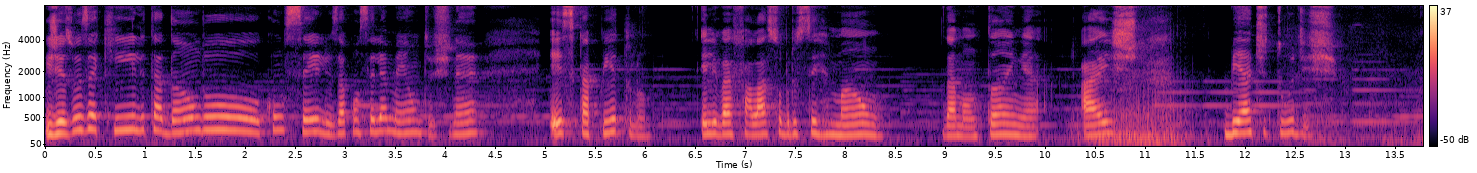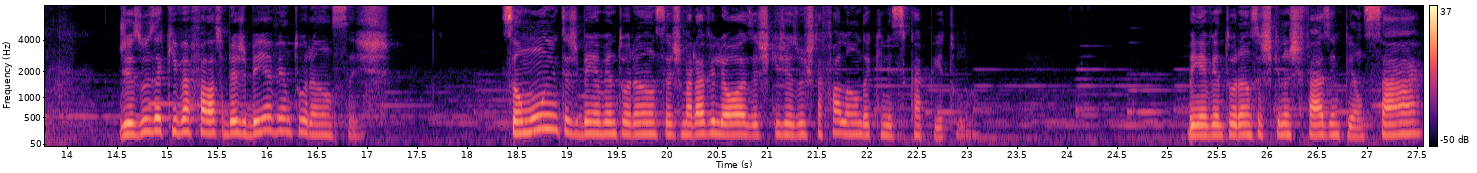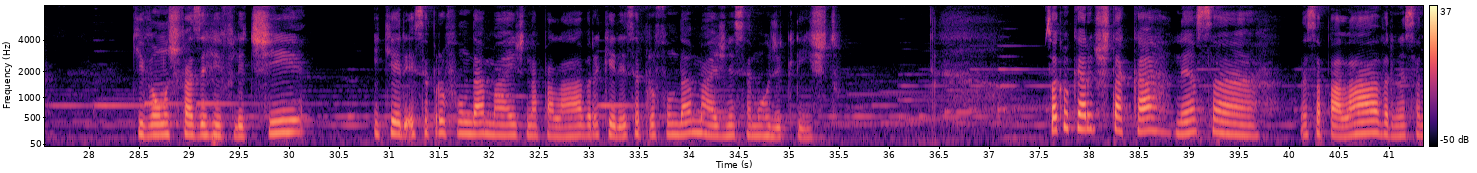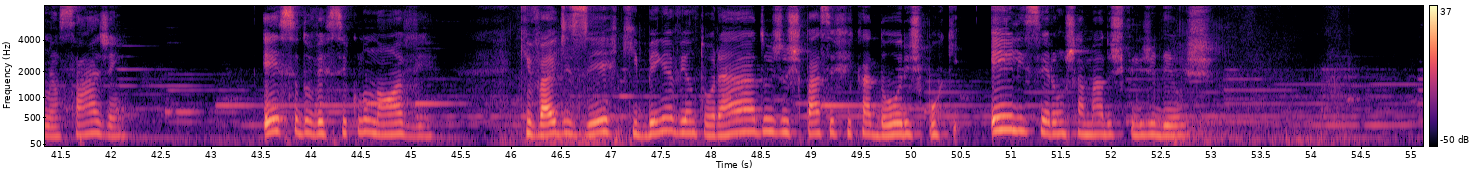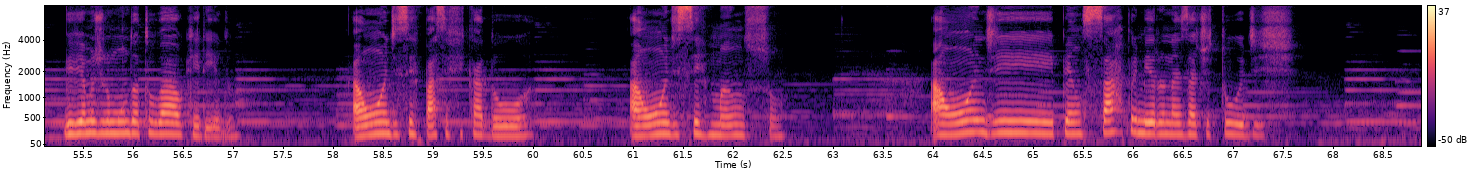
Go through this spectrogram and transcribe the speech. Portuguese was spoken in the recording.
E Jesus aqui ele está dando conselhos, aconselhamentos, né? Esse capítulo ele vai falar sobre o sermão da montanha, as beatitudes. Jesus aqui vai falar sobre as bem-aventuranças. São muitas bem-aventuranças maravilhosas que Jesus está falando aqui nesse capítulo. Bem-aventuranças que nos fazem pensar, que vão nos fazer refletir e querer se aprofundar mais na palavra, querer se aprofundar mais nesse amor de Cristo. Só que eu quero destacar nessa, nessa palavra, nessa mensagem, esse do versículo 9, que vai dizer que bem-aventurados os pacificadores, porque eles serão chamados filhos de Deus. Vivemos no mundo atual, querido, aonde ser pacificador, aonde ser manso, aonde pensar primeiro nas atitudes,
